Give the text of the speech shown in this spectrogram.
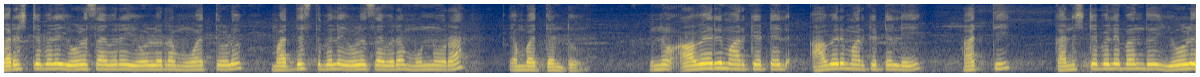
ಗರಿಷ್ಠ ಬೆಲೆ ಏಳು ಸಾವಿರ ಏಳ್ನೂರ ಮೂವತ್ತೇಳು, ಮಧ್ಯಸ್ಥ ಬೆಲೆ ಏಳು ಸಾವಿರ ಮುನ್ನೂರ ಎಂಬತ್ತೆಂಟು. ಇನ್ನು ಹಾವೇರಿ ಮಾರ್ಕೆಟಲ್ಲಿ ಹಾವೇರಿ ಮಾರ್ಕೆಟಲ್ಲಿ ಹತ್ತಿ ಕನಿಷ್ಠ ಬೆಲೆ ಬಂದು ಏಳು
